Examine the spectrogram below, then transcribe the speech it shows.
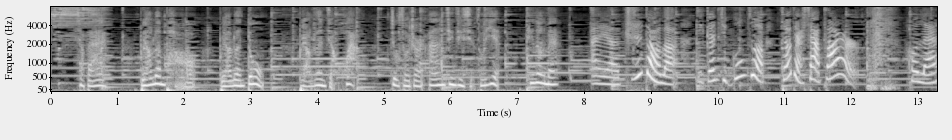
小白，不要乱跑，不要乱动，不要乱讲话，就坐这儿安安静静写作业，听到了没？哎呀，知道了，你赶紧工作，早点下班儿。后来。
